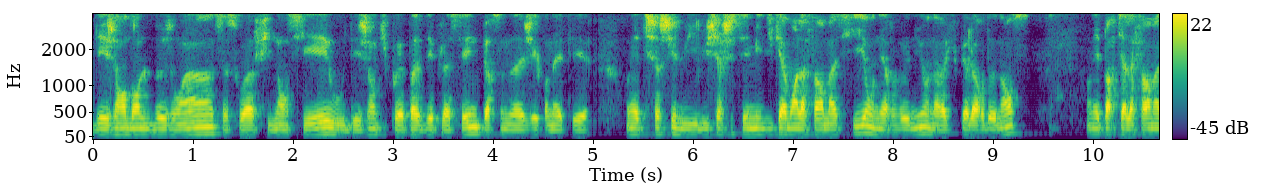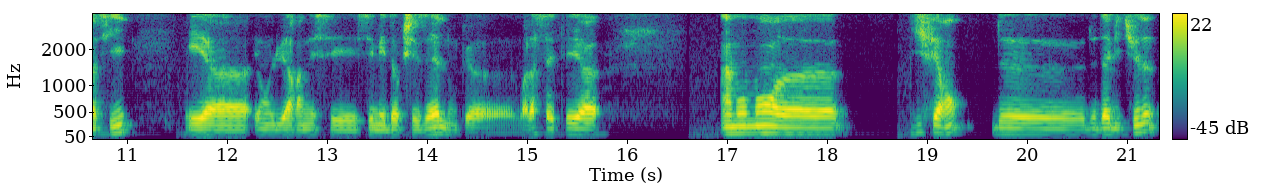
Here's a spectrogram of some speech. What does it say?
des gens dans le besoin, que ce soit financier ou des gens qui ne pouvaient pas se déplacer. Une personne âgée qu'on a été, on a été chercher lui, lui chercher ses médicaments à la pharmacie. On est revenu, on a récupéré l'ordonnance. On est parti à la pharmacie et, euh, et on lui a ramené ses, ses médocs chez elle. Donc euh, voilà, ça a été un moment différent de, de d'habitude.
